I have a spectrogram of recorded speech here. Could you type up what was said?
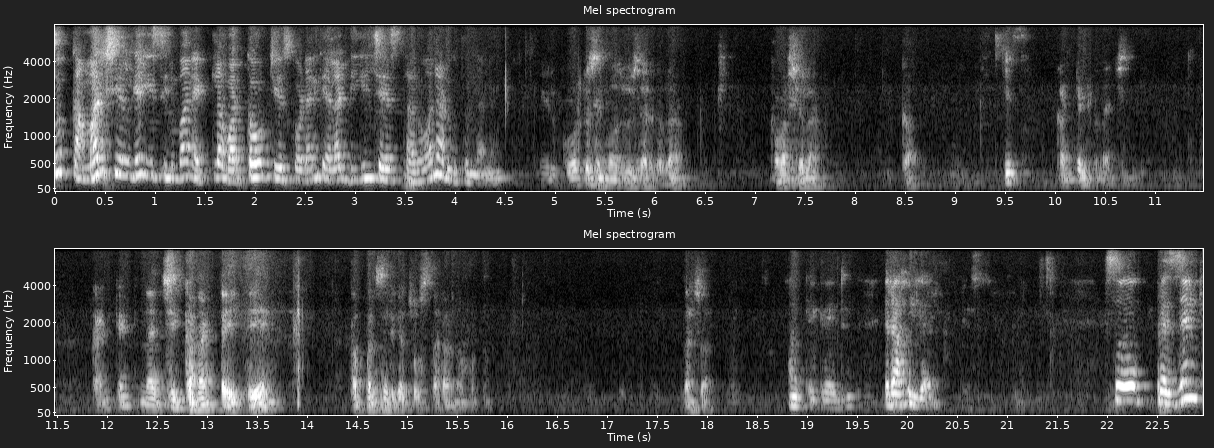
సో కమర్షియల్గా ఈ సినిమాని ఎట్లా వర్కౌట్ చేసుకోవడానికి ఎలా డీల్ చేస్తారు అని అడుగుతున్నాను. మీరు కోర్టు సినిమా చూశారు కదా? కమర్షియలా. కంటెంట్ నచ్చింది. కంటెంట్ నచ్చి కనెక్ట్ అయితే తప్పనిసరిగా చూస్తారని నమ్ముతాం. Okay great Rahul garu. So present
